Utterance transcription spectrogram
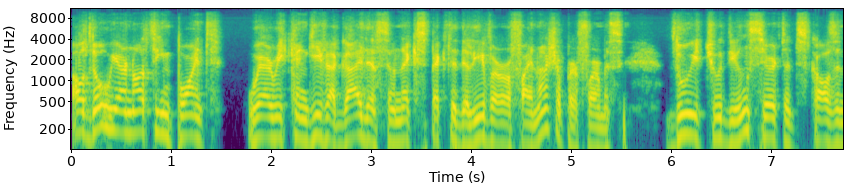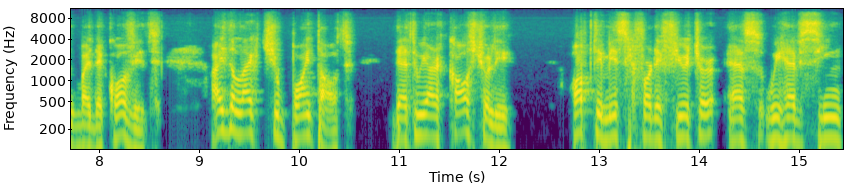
Although we are not in point where we can give a guidance on expected delivery or financial performance due to the uncertainties caused by the COVID, I'd like to point out that we are cautiously optimistic for the future as we have seen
